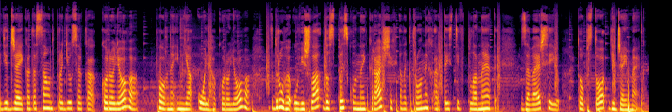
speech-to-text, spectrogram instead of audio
діджейка та саунд-продюсерка Корольова, повне ім'я Ольга Корольова, вдруге увійшла до списку найкращих електронних артистів планети за версією Топ 100 DJ Mag.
